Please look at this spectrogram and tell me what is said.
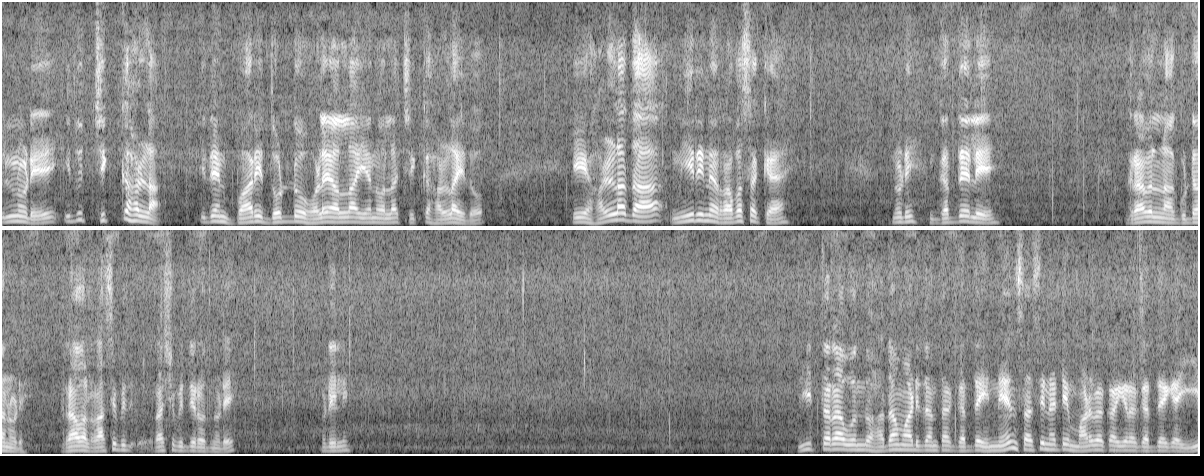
ಇಲ್ಲಿ ನೋಡಿ, ಇದು ಚಿಕ್ಕ ಹಳ್ಳ. ಇದೇನು ಭಾರಿ ದೊಡ್ಡ ಹೊಳೆ ಅಲ್ಲ, ಏನೂ ಅಲ್ಲ, ಚಿಕ್ಕ ಹಳ್ಳ ಇದು. ಈ ಹಳ್ಳದ ನೀರಿನ ರಭಸಕ್ಕೆ ನೋಡಿ ಗದ್ದೆಯಲ್ಲಿ ಗ್ರಾವೆಲ್ನ ಗುಡ್ಡ ನೋಡಿ. ಗ್ರಾವೆಲ್ ರಾಶಿ ಬಿದ್ದು, ರಾಶಿ ಬಿದ್ದಿರೋದು ನೋಡಿ. ನೋಡಿ ಇಲ್ಲಿ. ಈ ಥರ ಒಂದು ಹದ ಮಾಡಿದಂಥ ಗದ್ದೆ, ಇನ್ನೇನು ಸಸಿ ನಟಿ ಮಾಡಬೇಕಾಗಿರೋ ಗದ್ದೆಗೆ ಈ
